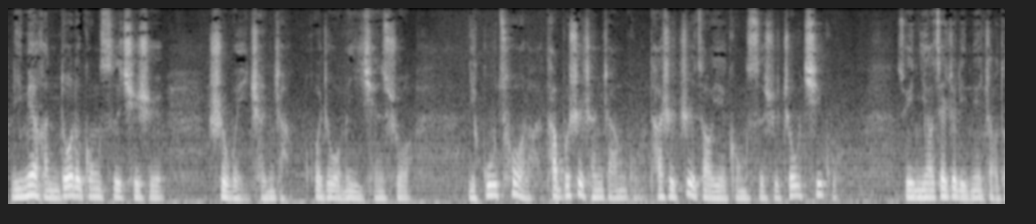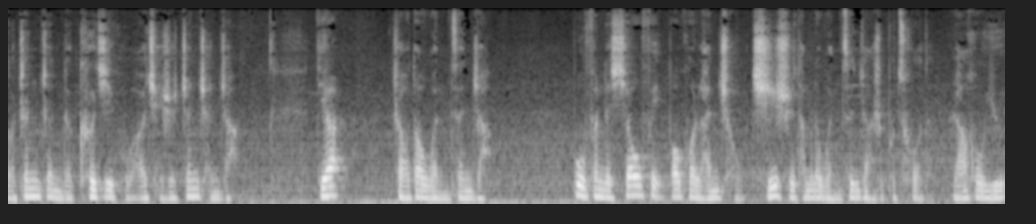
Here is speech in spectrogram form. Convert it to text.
里面很多的公司其实是伪成长，或者我们以前说你估错了，它不是成长股，它是制造业公司，是周期股。所以你要在这里面找到真正的科技股，而且是真成长。第二，找到稳增长。部分的消费，包括蓝筹，其实他们的稳增长是不错的。然后与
